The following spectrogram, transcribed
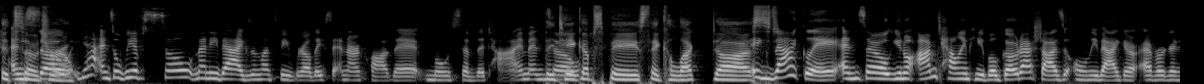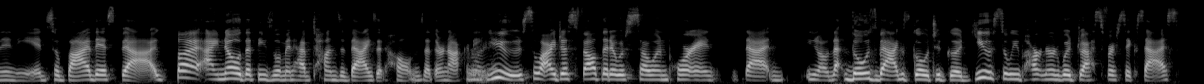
It's and so, so true. yeah and so we have so many bags and let's be real they sit in our closet most of the time and they so, take up space they collect dust. Exactly. And so you know i'm telling people go dash is the only bag you're ever going to need. So buy this bag. But i know that these women have tons of bags at homes that they're not going right. to use. So i just felt that it was so important that you know that those bags go to good use. So we partnered with dress for success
